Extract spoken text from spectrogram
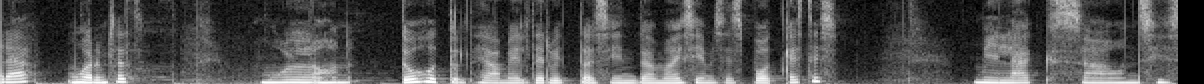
tere, mu armsad. mul on tohutult hea meel tervitada sind oma esimeses podcastis, milleks on siis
